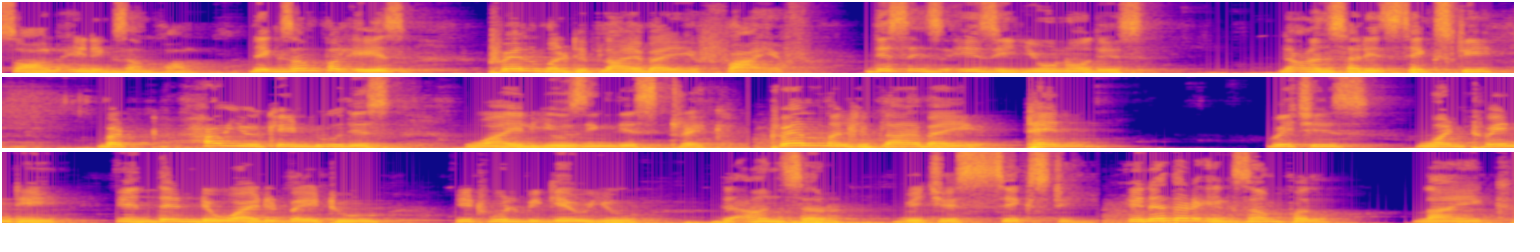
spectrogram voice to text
solve an example. The example is 12 multiplied by 5 this is easy. You know this. The answer is 60 but how you can do this while using this trick? 12 multiplied by 10 which is 120 and then divided by 2 it will be give you the answer which is 60 another example like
